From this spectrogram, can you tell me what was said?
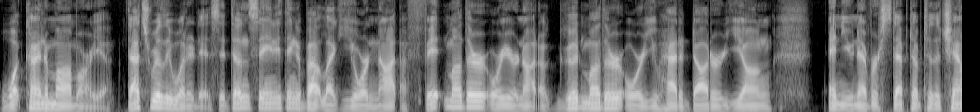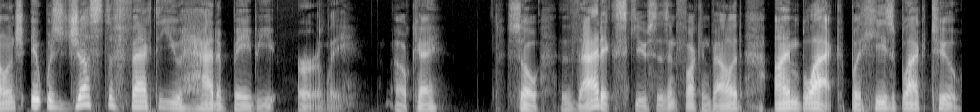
What kind of mom are you? That's really what it is. It doesn't say anything about like you're not a fit mother or you're not a good mother or you had a daughter young and you never stepped up to the challenge. It was just the fact that you had a baby early. Okay? So that excuse isn't fucking valid. I'm black, but he's black too.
